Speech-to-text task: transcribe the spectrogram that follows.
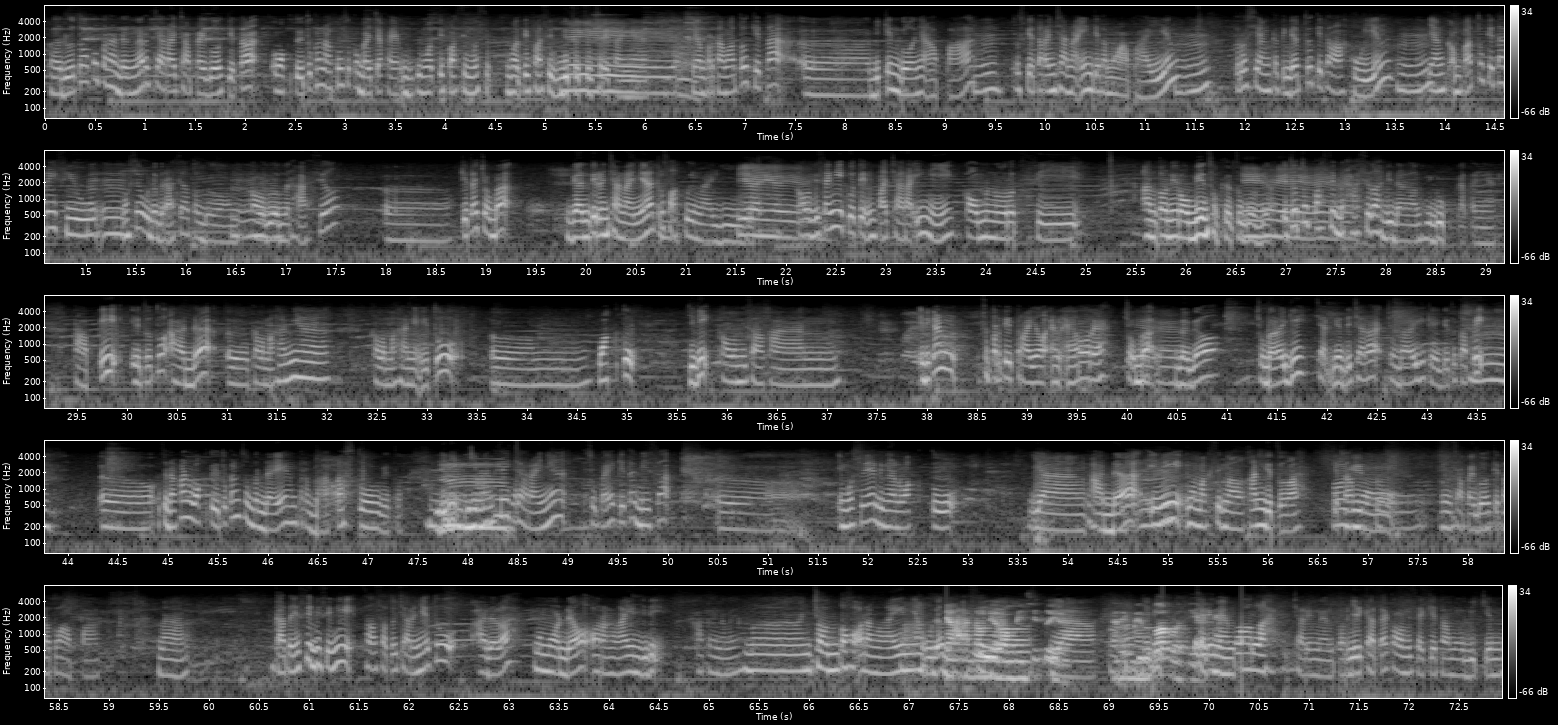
eh, dulu tuh aku pernah dengar cara capai goal kita waktu itu kan aku suka baca kayak buku motivasi motivasi gitu Iya, tuh iya, ceritanya. iya, iya. Yang pertama tuh kita eh, bikin goalnya apa, Mm, terus kita rencanain kita mau ngapain, mm, terus yang ketiga tuh kita lakuin, mm. yang keempat tuh kita review, Mm-mm. maksudnya udah berhasil atau belum. Mm-mm. Kalau belum berhasil, eh, kita coba ganti rencananya terus lakuin lagi. Iya, iya, iya. Kalau bisa ngikutin empat cara ini, kalau menurut si Anthony Robbins waktu itu gue Iya, bilang, iya, itu tuh iya, pasti berhasil lah di dalam hidup katanya. Tapi itu tuh ada eh, kelemahannya. Kelemahannya itu em, waktu. Jadi kalau misalkan ini kan seperti trial and error ya coba iya. gagal coba lagi ganti cara coba lagi kayak gitu tapi Hmm. eh, sedangkan waktu itu kan sumber daya yang terbatas tuh gitu jadi Hmm. gimana sih caranya supaya kita bisa eh, ya maksudnya dengan waktu yang ada Hmm. ini memaksimalkan gitulah Oh, kita gitu. mau mencapai goal kita tuh apa nah katanya sih di sini salah satu caranya itu adalah memodel orang lain jadi apa yang namanya mencontoh orang lain yang udah Yang berhasil itu ya? Cari Jadi, mentor berarti ya? cari mentor lah cari mentor jadi katanya kalau misalnya kita mau bikin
